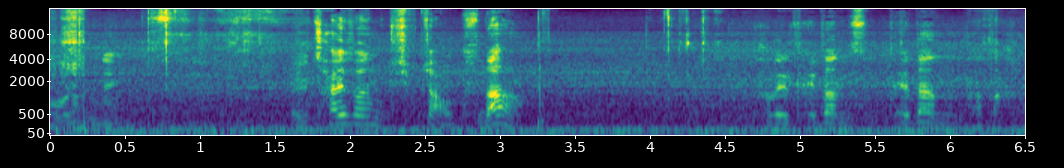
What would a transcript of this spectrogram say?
어렵네. 여기 차에서 하는 것도 쉽지 않구나. 다들 대단 대단하다.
